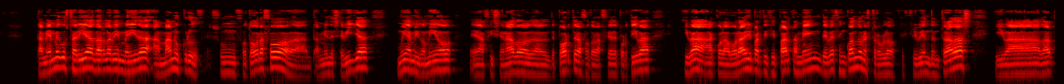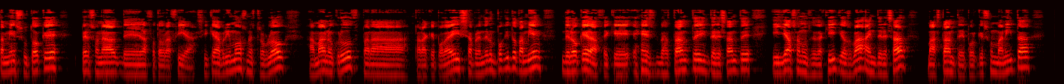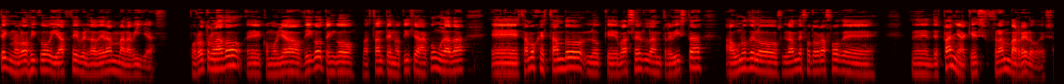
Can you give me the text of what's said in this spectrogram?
También me gustaría dar la bienvenida a Manu Cruz, es un fotógrafo también de Sevilla, muy amigo mío, eh, aficionado al, deporte, a la fotografía deportiva y va a colaborar y participar también de vez en cuando en nuestro blog, escribiendo entradas y va a dar también su toque personal de la fotografía. Así que abrimos nuestro blog a mano cruz para, para, que podáis aprender un poquito también de lo que él hace, que es bastante interesante y ya os anuncio de aquí que os va a interesar bastante porque es un manita tecnológico y hace verdaderas maravillas. Por otro lado, eh, como ya os digo, tengo bastantes noticias acumuladas. Eh, estamos gestando lo que va a ser la entrevista a uno de los grandes fotógrafos de, de, España, que es Fran Barrero. Es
